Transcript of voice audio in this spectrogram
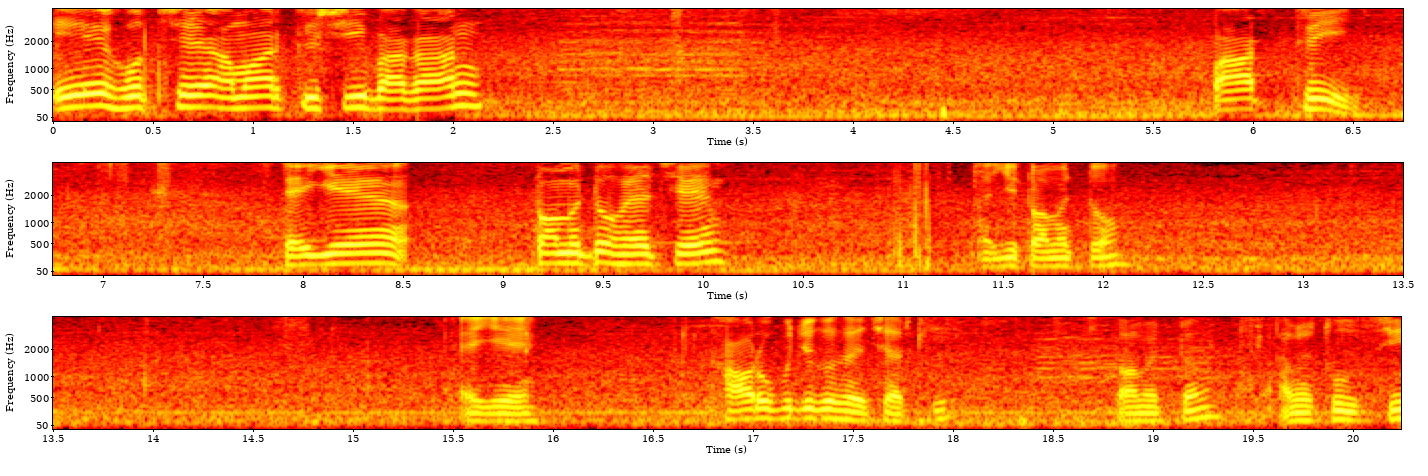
এ হচ্ছে আমার কৃষি বাগান। Part three. এই যে টমেটো হয়েছে। এই যে টমেটো। এই যে খাওয়ার উপযোগী হয়েছে আর কি টমেটো। আমি তুলছি।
